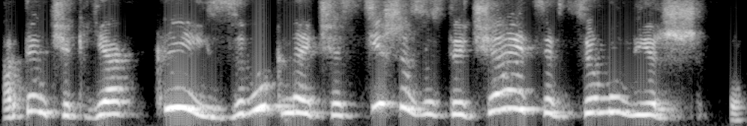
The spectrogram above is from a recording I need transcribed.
Артемчик, який звук найчастіше зустрічається в цьому віршику?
